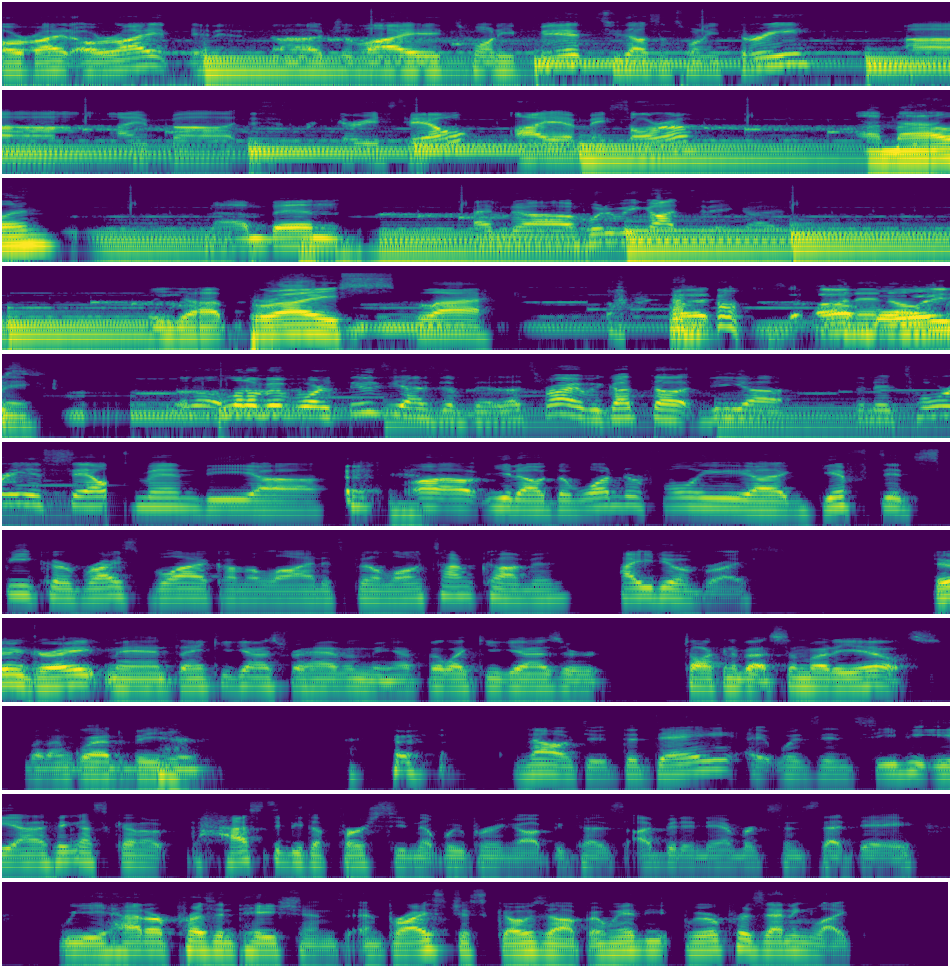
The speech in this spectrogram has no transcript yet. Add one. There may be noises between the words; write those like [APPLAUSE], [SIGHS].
all right, all right. It is uh, July 25th, 2023. Uh, I'm, uh, this is Precarious Tale. I am Masara. I'm Allan. I'm Ben. And uh, who do we got today, guys? We got Bryce Black. What [LAUGHS] is up, and boys? only. A little, little bit more enthusiasm there. That's right. We got the the uh, the notorious salesman, the uh, [LAUGHS] uh, you know, the wonderfully uh, gifted speaker, Bryce Black, on the line. It's been a long time coming. How you doing, Bryce? Doing great, man. Thank you guys for having me. I feel like you guys are talking about somebody else, but I'm glad to be here. [LAUGHS] No, dude. The day it was in CBE, and I think that's gonna has to be the first thing that we bring up because I've been enamored since that day. We had our presentations, and Bryce just goes up, and we had the, we were presenting like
